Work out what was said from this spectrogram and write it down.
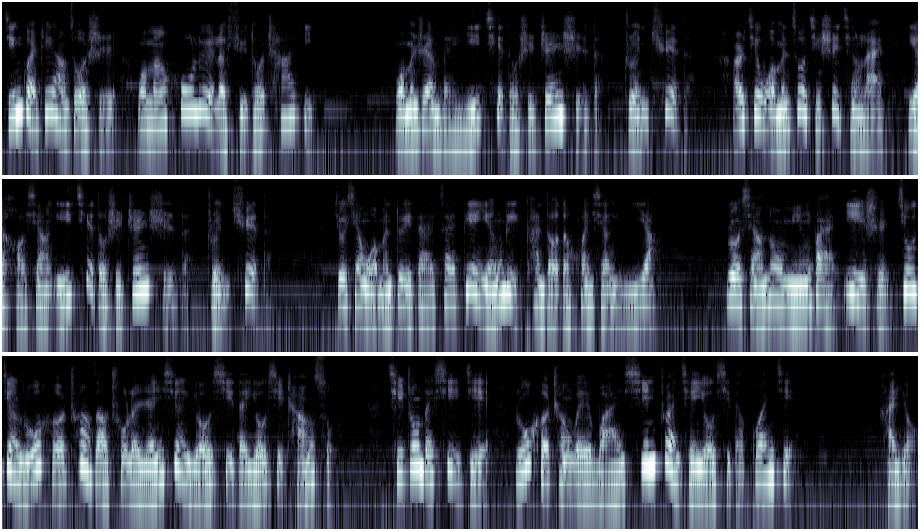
尽管这样做时，我们忽略了许多差异。我们认为一切都是真实的、准确的，而且我们做起事情来也好像一切都是真实的、准确的，就像我们对待在电影里看到的幻想一样。若想弄明白意识究竟如何创造出了人性游戏的游戏场所，其中的细节如何成为玩新赚钱游戏的关键，还有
